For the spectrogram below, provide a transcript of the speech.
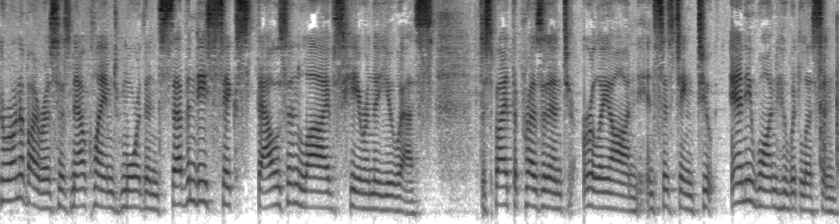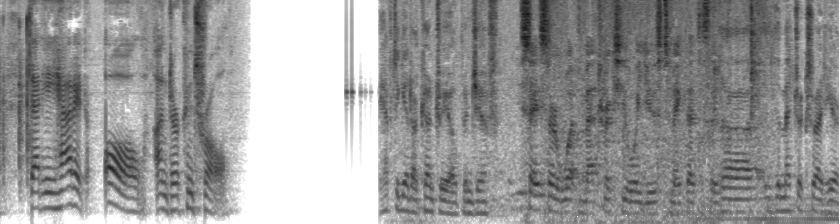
Coronavirus has now claimed more than 76,000 lives here in the U.S., despite the president early on insisting to anyone who would listen that he had it all under control. We have to get our country open, Jeff. Can you say, sir, what metrics you will use to make that decision? Uh, the metrics right here.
